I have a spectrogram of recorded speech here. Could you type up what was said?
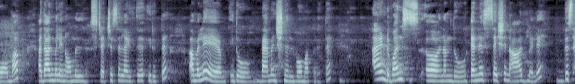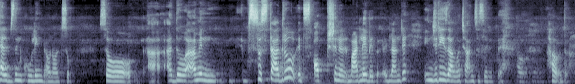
warm up ಅದಾದಮೇಲೆ ನಾರ್ಮಲ್ ಸ್ಟ್ರೆಚಸ್ ಎಲ್ಲ ಇರ್ತ, ಇರುತ್ತೆ. ಆಮೇಲೆ ಇದು ಡೈಮೆನ್ಷನಲ್ ವಾರ್ಮ್ ಅಪ್ ಇರುತ್ತೆ. ಆ್ಯಂಡ್ ಒನ್ಸ್ ನಮ್ಮದು ಟೆನ್ನಿಸ್ ಸೆಷನ್ ಆದಮೇಲೆ this helps in cooling down also. So ಅದು ಐ ಮೀನ್ ಸುಸ್ತಾದರೂ ಇಟ್ಸ್ ಆಪ್ಷನಲ್ ಮಾಡಲೇಬೇಕು. ಇಲ್ಲಾಂದರೆ ಇಂಜರೀಸ್ ಆಗೋ ಚಾನ್ಸಸ್ ಇರುತ್ತೆ. ಹೌದು.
